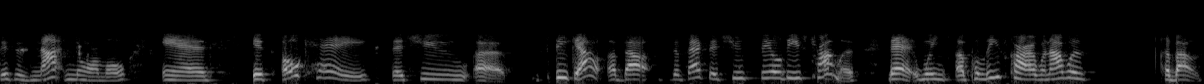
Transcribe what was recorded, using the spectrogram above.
This is not normal and it's okay that you uh, speak out about the fact that you feel these traumas. That when a police car, when I was about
